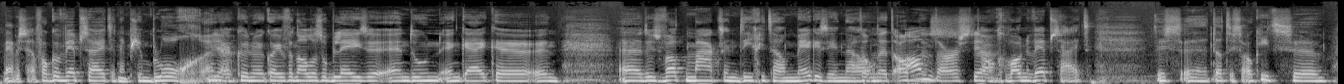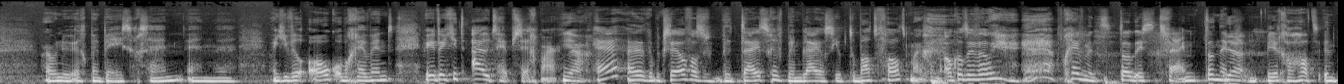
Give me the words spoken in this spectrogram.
We hebben zelf ook een website en dan heb je een blog. En Ja. daar kunnen, kan je van alles op lezen en doen en kijken. En, eh, dus wat maakt een digitaal magazine nou Dan net anders, ja. dan gewoon een website? Dus eh, dat is ook iets waar we nu echt mee bezig zijn. En, want je wil ook op een gegeven moment weer dat je het uit hebt, zeg maar. Ja. Hè? Dat heb ik zelf als ik bij het tijdschrift ben blij als hij op de mat valt. Maar ik ben ook altijd wel weer. Op een gegeven moment dan is het fijn. Dan heb Ja. je hem weer gehad. En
